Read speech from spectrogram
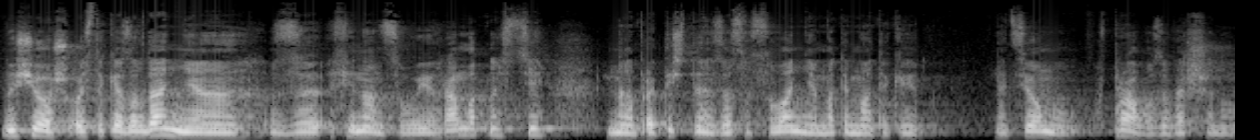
Ну що ж, ось таке завдання з фінансової грамотності на практичне застосування математики. На цьому вправо завершено.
